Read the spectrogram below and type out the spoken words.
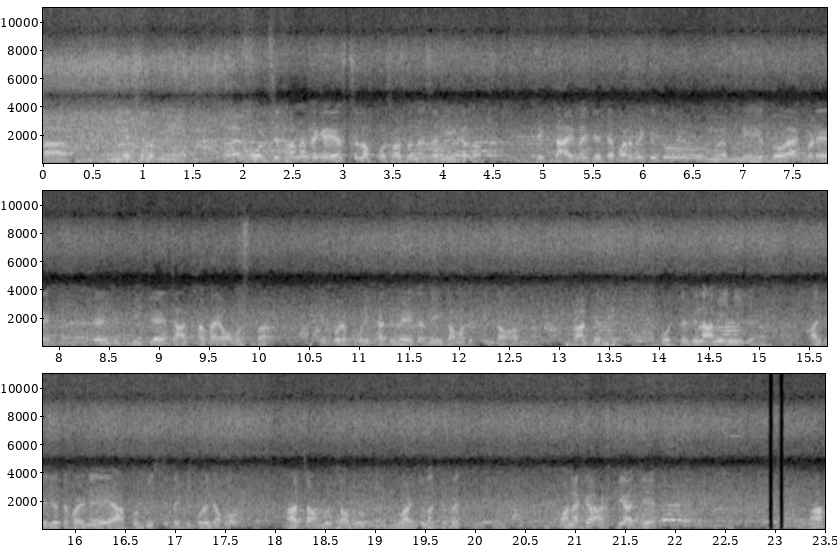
হ্যাঁ মেয়ে ছিল মেয়ে। ওই গলসি থানা থেকে এসেছিল, প্রশাসন এসে নিয়ে গেল। ঠিক টাইমে যেতে পারবে, কিন্তু মেয়ে তো একবারে ভিজে চার ছাতায় অবস্থা। কী করে পরীক্ষা দেবে, এটা নিয়েই তো আমাদের চিন্তা ভাবনা। গার্জেনদের প্রত্যেকদিন আমিই নিয়ে যাই। আজকে যেতে পারিনি এত বৃষ্টিতে কী করে যাব? হ্যাঁ চাপলো চাপলো। দু একজনা চেপে অনেকে আটকে আছে। হ্যাঁ?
